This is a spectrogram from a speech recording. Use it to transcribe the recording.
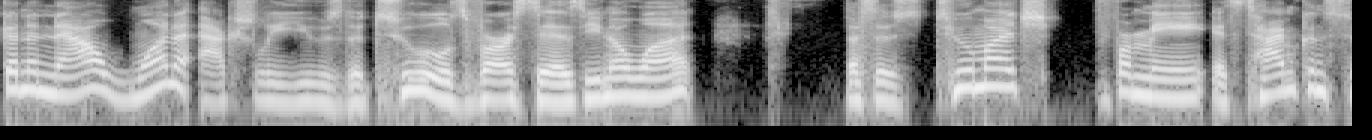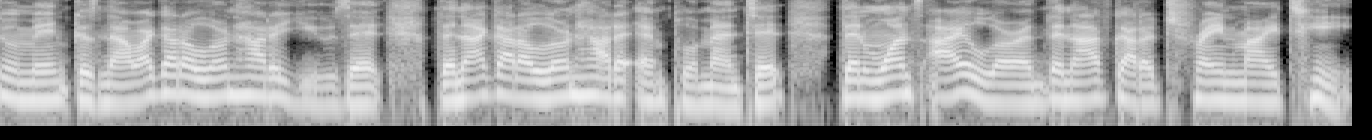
gonna now want to actually use the tools versus you know what? This is too much for me, it's time consuming because now I got to learn how to use it. Then I got to learn how to implement it. Then once I learn, then I've got to train my team.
